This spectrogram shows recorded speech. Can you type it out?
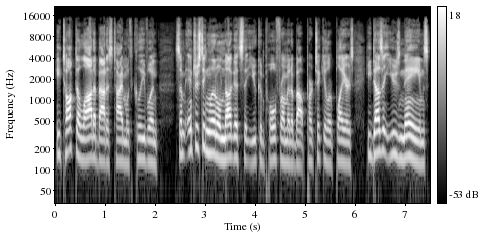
He talked a lot about his time with Cleveland some interesting little nuggets that you can pull from it about particular players. He doesn't use names,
